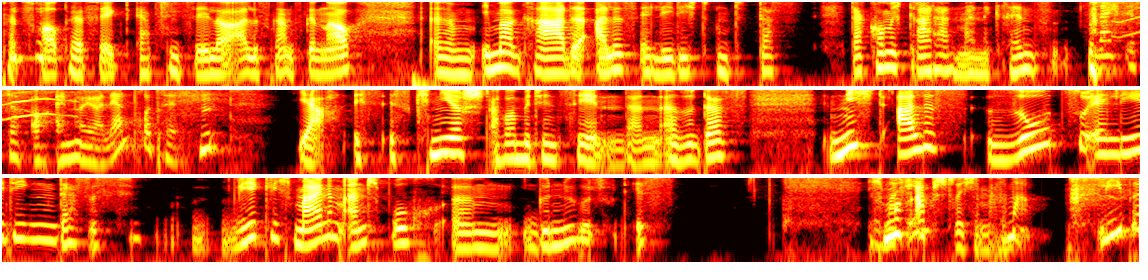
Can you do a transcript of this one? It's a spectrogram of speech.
Per- Frau perfekt, Erbsenzähler, alles ganz genau. Ähm, immer gerade, alles erledigt und das, da komme ich gerade an meine Grenzen. Vielleicht ist das auch ein neuer Lernprozess. Hm? Ja, es, es knirscht aber mit den Zähnen dann. Also das nicht alles so zu erledigen, dass es wirklich meinem Anspruch ähm, Genüge tut, ist. Ich So muss eben- Abstriche So machen. mal, liebe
